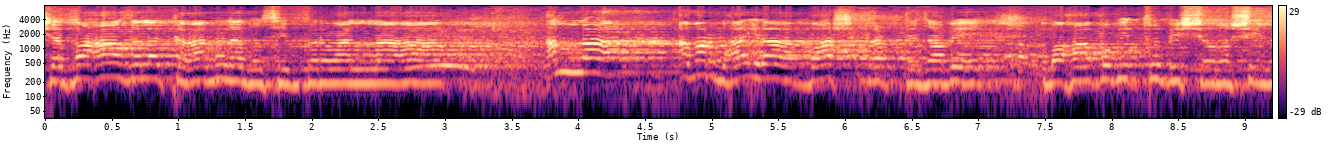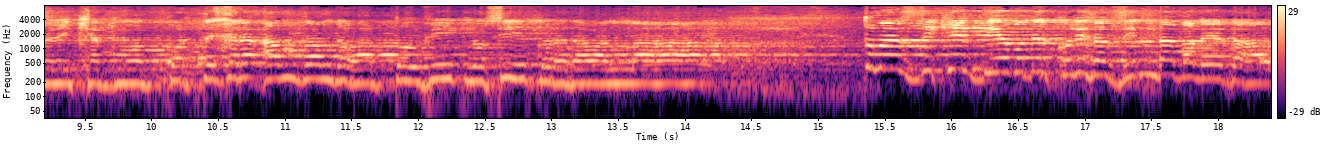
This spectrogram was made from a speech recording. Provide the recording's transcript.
শেফা আজলা কামেলা নসিব করো আল্লাহ। আল্লাহ আমার ভাইরা বাস কাটতে যাবে, মহাপবিত্র বিশ্ব নসিবের এই খেদমত গেলে আমদাম দেওয়ার তৌফিক নসিব করে দাও আল্লাহ। তোমার জিকির দিয়ে আমাদের জিন্দা বানায় দাও।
